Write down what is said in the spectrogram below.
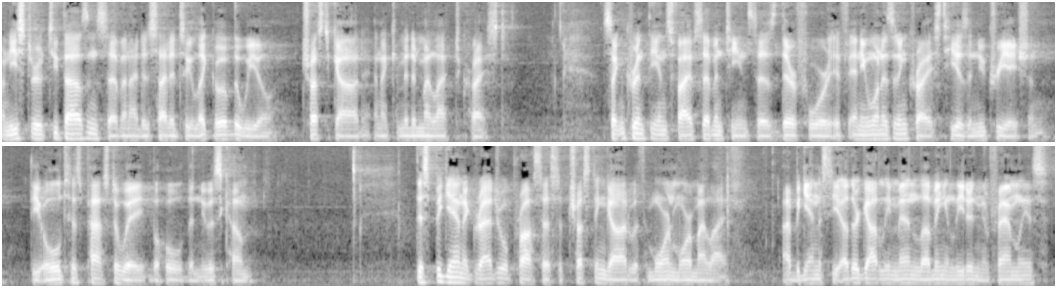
On Easter of 2007, I decided to let go of the wheel, trust God, and I committed my life to Christ. 2 Corinthians 5:17 says, "Therefore, if anyone is in Christ, he is a new creation. The old has passed away, behold, the new has come. This began a gradual process of trusting God with more and more of my life. I began to see other godly men loving and leading their families.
